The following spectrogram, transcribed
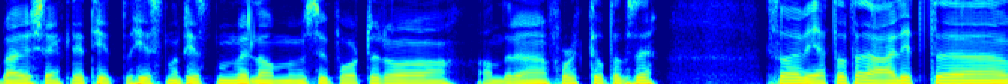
ble slengt litt hissen og pisten mellom supporter og andre folk, holdt jeg på å si. Så jeg vet at det er litt uh,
